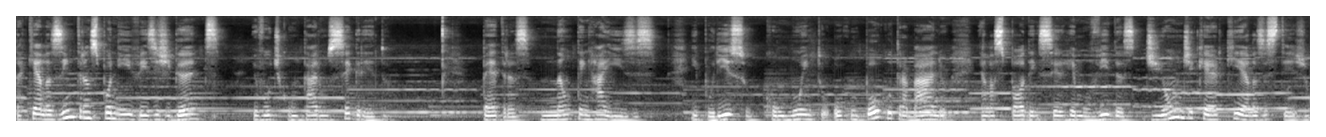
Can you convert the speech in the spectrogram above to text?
daquelas intransponíveis e gigantes, eu vou te contar um segredo. Pedras não têm raízes e por isso, com muito ou com pouco trabalho, elas podem ser removidas de onde quer que elas estejam.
